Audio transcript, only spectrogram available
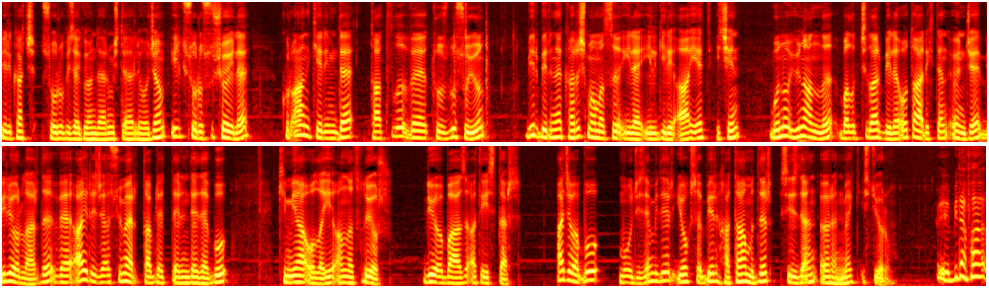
Birkaç soru bize göndermiş değerli hocam. İlk sorusu şöyle. Kur'an-ı Kerim'de tatlı ve tuzlu suyun birbirine karışmaması ile ilgili ayet için bunu Yunanlı balıkçılar bile o tarihten önce biliyorlardı ve ayrıca Sümer tabletlerinde de bu kimya olayı anlatılıyor diyor bazı ateistler. Acaba bu mucize midir yoksa bir hata mıdır sizden öğrenmek istiyorum. Ee, bir defa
